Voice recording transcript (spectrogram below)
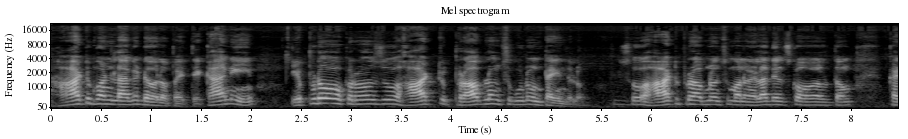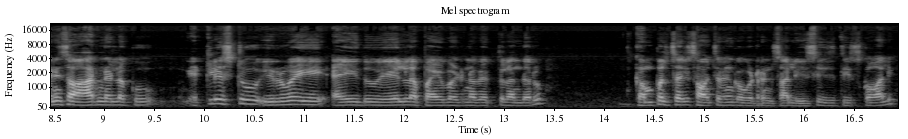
హార్ట్ బండ్ లాగా డెవలప్ అవుతాయి కానీ ఎప్పుడో ఒకరోజు హార్ట్ ప్రాబ్లమ్స్ కూడా ఉంటాయి ఇందులో. సో హార్ట్ ప్రాబ్లమ్స్ మనం ఎలా తెలుసుకోగలుగుతాం? కనీసం ఆరు నెలలకు అట్లీస్ట్ ఇరవై ఐదు ఏళ్ళ పైబడిన వ్యక్తులందరూ కంపల్సరీ సంవత్సరానికి ఒకటి రెండు సార్లు ఈసీజీ తీసుకోవాలి.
